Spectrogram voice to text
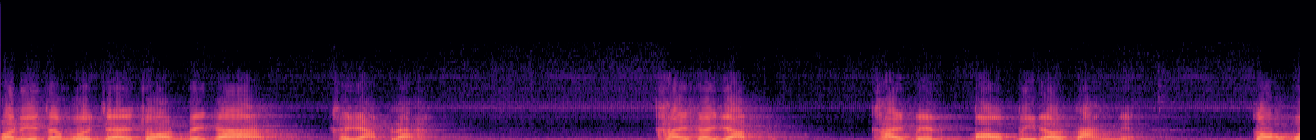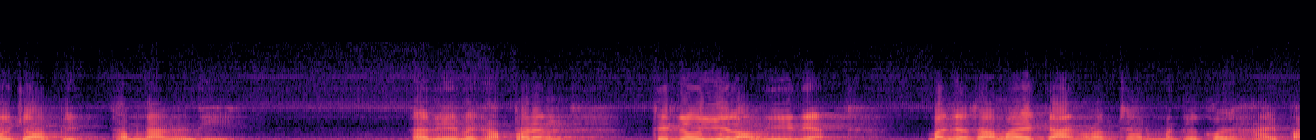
วันนี้ตำรวจจราจรไม่กล้าขยับแล้ว ใครขยับใครไปเป่าปีดเอาตังค์เนี่ยกล้องวงจรปิดทำงานทันทีท่านเห็นไหมครับ เพราะฉะนั้นเทคโนโลยีเหล่านี้เนี่ยมันจะทำให้การคอร์รัปชันมันค่อย ๆ หายไป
